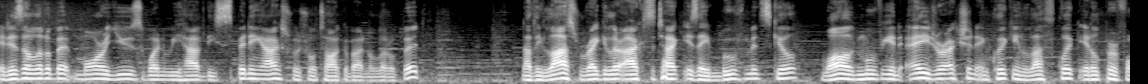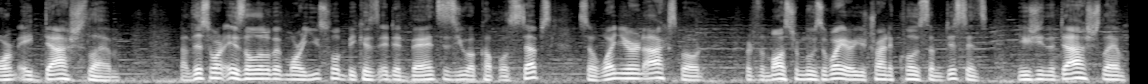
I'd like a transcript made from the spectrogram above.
it is a little bit more used when we have the spinning axe, which we'll talk about in a little bit. Now the last regular axe attack is a movement skill. While moving in any direction and clicking left click, it'll perform a dash slam. Now this one is a little bit more useful because it advances you a couple of steps, so when you're in axe mode, but if the monster moves away or you're trying to close some distance, using the dash slam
